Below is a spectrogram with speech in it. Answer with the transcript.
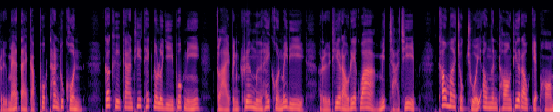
หรือแม้แต่กับพวกท่านทุกคน ก็คือการที่เทคโนโลยีพวกนี้ กลายเป็นเครื่องมือให้คนไม่ดี หรือที่เราเรียกว่ามิจฉาชีพ เข้ามาฉกฉวยเอาเงินทองที่เราเก็บหอม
